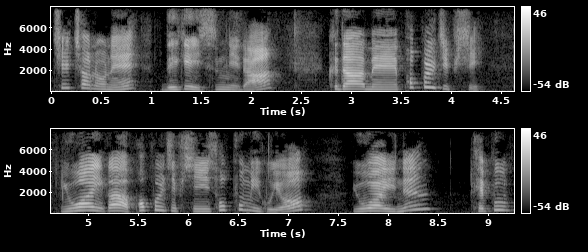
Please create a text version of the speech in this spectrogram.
7,000원에 4개 있습니다. 그 다음에 퍼플 집시. 요 아이가 퍼플 집시 소품이고요. 요 아이는 대품,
